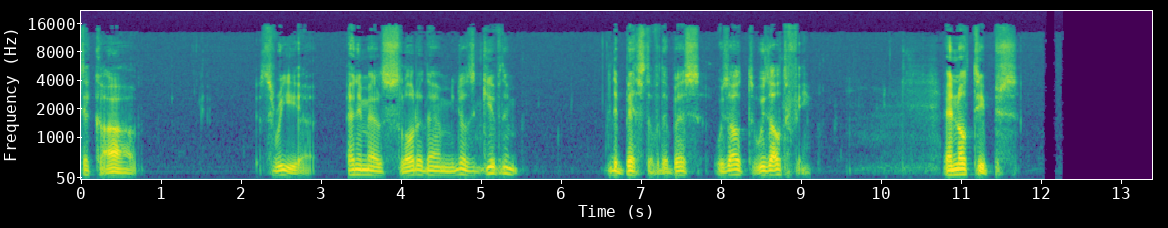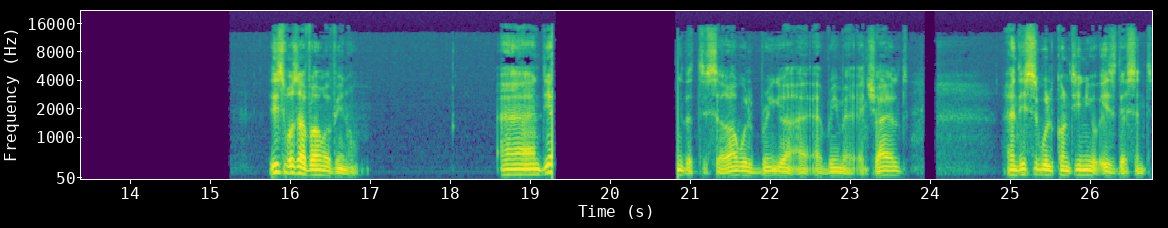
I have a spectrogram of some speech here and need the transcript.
take uh, three uh, animals, slaughter them, just give them the best of the best without without fee and no tips. This was Avraham Avinu. And yeah, that Sarah will bring a, a a, a, child, and this will continue his descent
